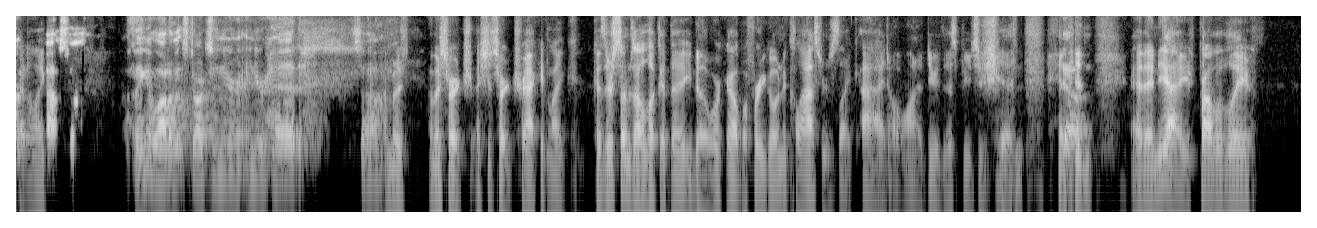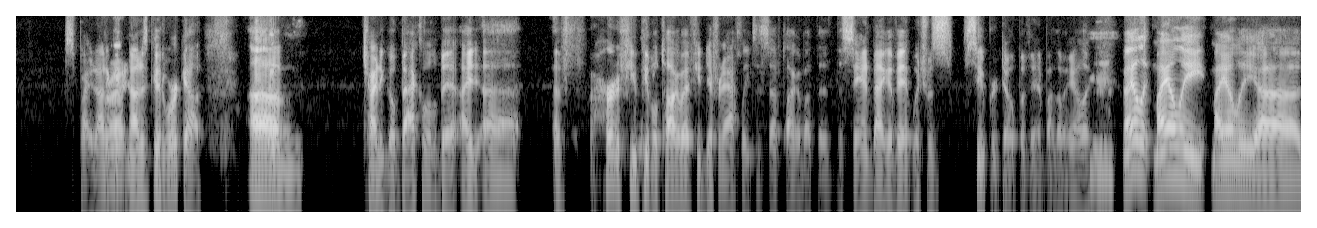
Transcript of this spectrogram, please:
Kind of like I think a lot of it starts in your in your head. So I'm gonna I'm gonna start. I should start tracking like because there's sometimes I'll look at the you know the workout before you go into class and it's like I don't want to do this piece of shit. and, yeah. then, and then yeah, you're probably it's probably not right. a good, not as good workout. Um, yeah. Trying to go back a little bit, I uh, I've heard a few people talk about a few different athletes and stuff talk about the the sandbag event, which was super dope event by the way. Like mm-hmm. my only my only my only uh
